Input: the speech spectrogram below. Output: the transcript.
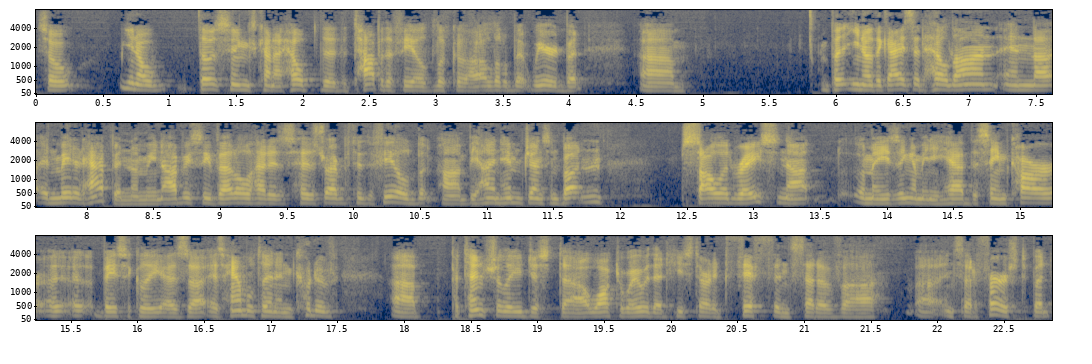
So you know those things kind of helped the, the top of the field look a, a little bit weird, but um, but you know the guys that held on and uh, and made it happen. I mean, obviously Vettel had his his driver through the field, but um, behind him Jensen Button, solid race, not amazing. I mean, he had the same car uh, uh, basically as uh, as Hamilton and could have uh, potentially just uh, walked away with it. He started fifth instead of uh, uh, instead of first, but.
